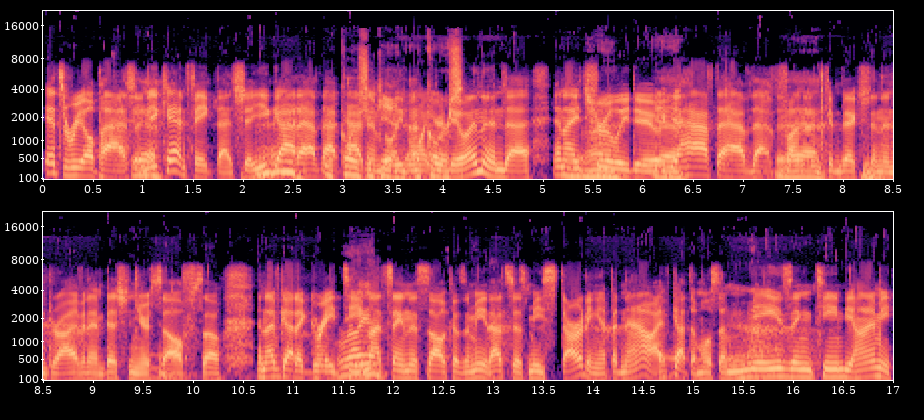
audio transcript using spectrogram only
it's real passion. Yeah. You can't fake that shit. You gotta have that Of course you passion, believe in what course. you're doing, and uh, and I truly do. yeah. You have to have that fun Yeah. and conviction and drive and ambition yourself. So, and I've got a great team. Ryan- Not saying this is all because of me. That's just me starting it. But now I've got the most amazing team behind me,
